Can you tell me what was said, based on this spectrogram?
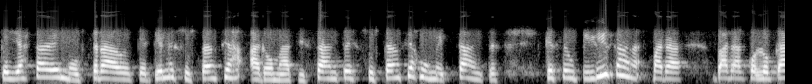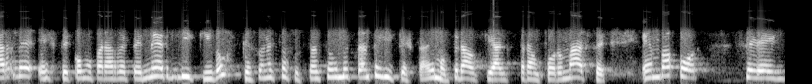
que ya está demostrado que tiene sustancias aromatizantes, sustancias humectantes, que se utilizan para, para colocarle, este, como para retener líquidos, que son estas sustancias humectantes y que está demostrado que al transformarse en vapor, se,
